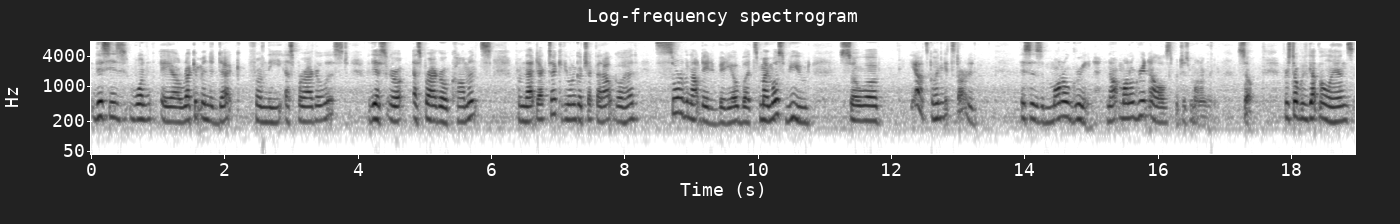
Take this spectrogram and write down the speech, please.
This is one a uh, recommended deck from the Esperago list, the Esperago comments from that deck tech. If you want to go check that out, go ahead. It's sort of an outdated video, but it's my most viewed. So uh, yeah, let's go ahead and get started. This is mono green, not mono green elves, but just mono green. So First up, we've got the lands.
